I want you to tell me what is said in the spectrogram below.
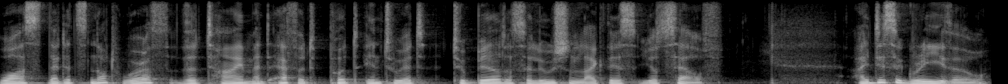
was that it's not worth the time and effort put into it to build a solution like this yourself. I disagree though,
